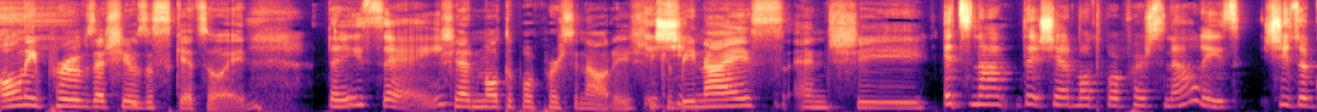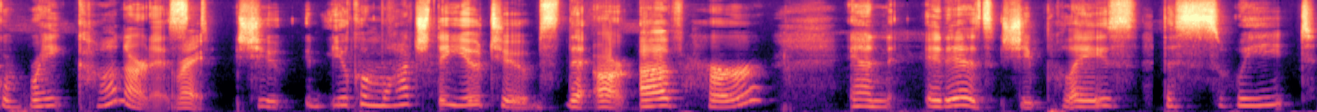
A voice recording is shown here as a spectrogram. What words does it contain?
only proves that she was a schizoid. they say She had multiple personalities. She could be nice and she it's not that she had multiple personalities. She's a great con artist. Right. She you can watch the YouTubes that are of her and it is she plays the sweet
